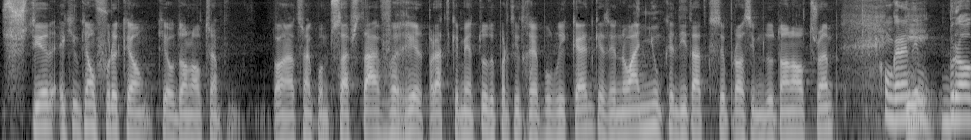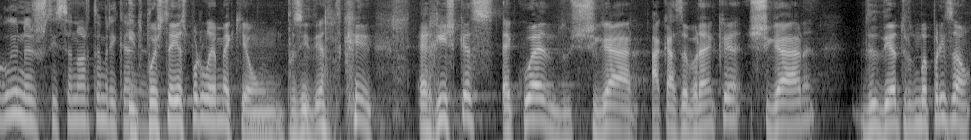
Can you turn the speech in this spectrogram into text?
suster aquilo que é um furacão, que é o Donald Trump. Donald Trump, como sabes, está a varrer praticamente todo o Partido Republicano, quer dizer, não há nenhum candidato que seja próximo do Donald Trump. Com grande imbróglio na justiça norte-americana. E depois tem esse problema, que é um presidente que arrisca-se a quando chegar à Casa Branca, chegar de dentro de uma prisão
